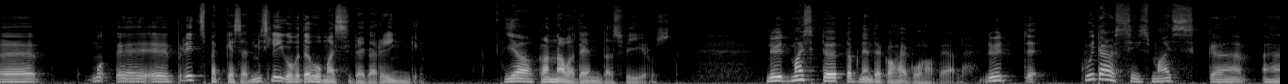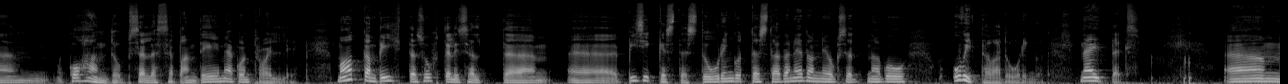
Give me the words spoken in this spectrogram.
äh, pritsmekesed, mis liiguvad õhumassidega ringi ja kannavad endas viirust. nüüd mask töötab nende kahe koha peal. nüüd kuidas siis mask äh, kohandub sellesse pandeemia kontrolli? ma hakkan pihta suhteliselt äh, äh, pisikestest uuringutest, aga need on niisugused nagu huvitavad uuringud. näiteks ähm,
